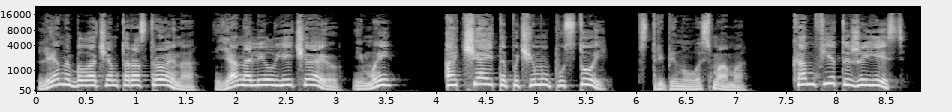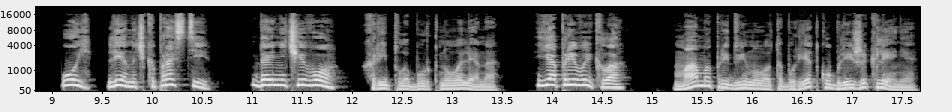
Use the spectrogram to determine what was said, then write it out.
Лена была чем-то расстроена. Я налил ей чаю, и мы... «А чай-то почему пустой?» — встрепенулась мама. «Конфеты же есть! Ой, Леночка, прости!» «Да ничего!» — хрипло буркнула Лена. «Я привыкла!» Мама придвинула табуретку ближе к Лене,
